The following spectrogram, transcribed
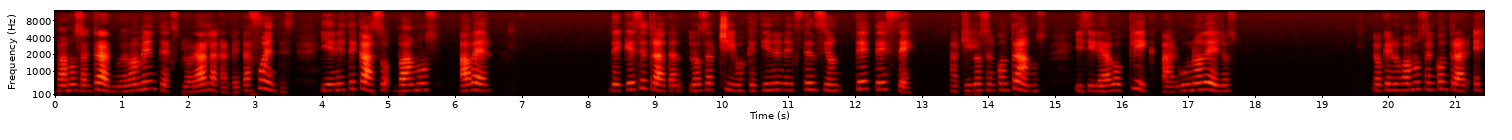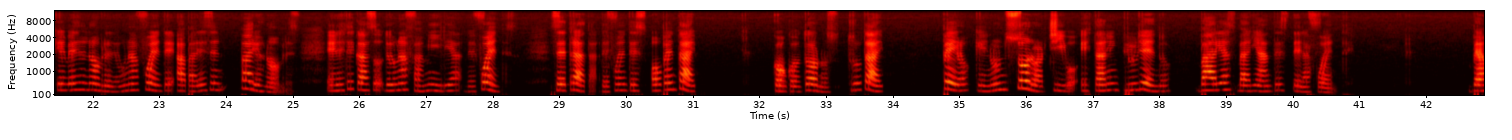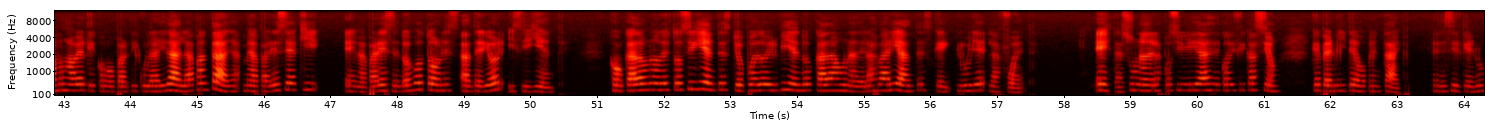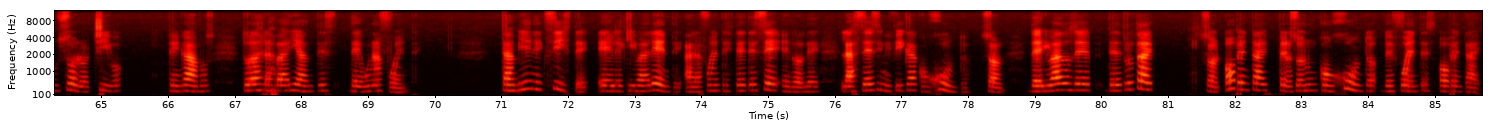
vamos a entrar nuevamente a explorar la carpeta fuentes y en este caso vamos a ver de qué se tratan los archivos que tienen extensión TTC. Aquí los encontramos y si le hago clic a alguno de ellos, lo que nos vamos a encontrar es que en vez del nombre de una fuente aparecen varios nombres, en este caso de una familia de fuentes. Se trata de fuentes OpenType con contornos TrueType, pero que en un solo archivo están incluyendo varias variantes de la fuente. Vamos a ver que como particularidad la pantalla me aparece aquí, eh, me aparecen dos botones anterior y siguiente. Con cada uno de estos siguientes yo puedo ir viendo cada una de las variantes que incluye la fuente. Esta es una de las posibilidades de codificación que permite OpenType, es decir, que en un solo archivo tengamos todas las variantes de una fuente. También existe el equivalente a las fuentes TTC en donde la C significa conjunto. Son derivados de, de TrueType, son OpenType, pero son un conjunto de fuentes OpenType.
